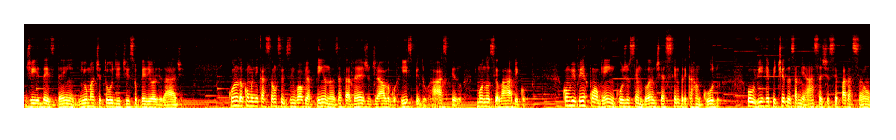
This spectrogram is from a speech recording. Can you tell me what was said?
de desdém e uma atitude de superioridade quando a comunicação se desenvolve apenas através do diálogo ríspido, áspero, monossilábico, conviver com alguém cujo semblante é sempre carrancudo, ouvir repetidas ameaças de separação,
